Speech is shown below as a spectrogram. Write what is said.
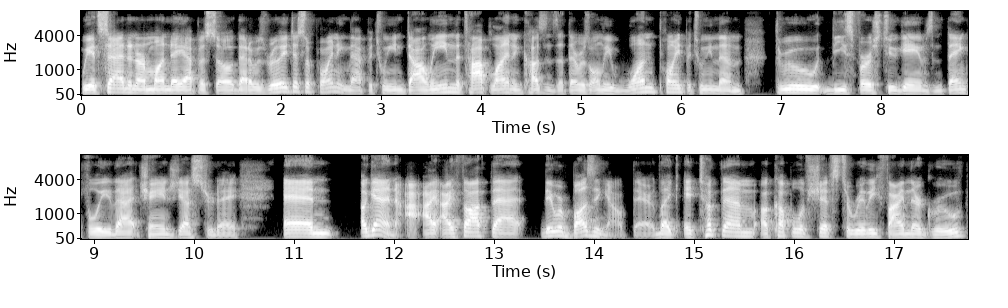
We had said in our Monday episode that it was really disappointing that between Dahlin, the top line, and Cozens, that there was only one point between them through these first two games. And thankfully that changed yesterday. And again, I, I thought that they were buzzing out there. Like it took them a couple of shifts to really find their groove.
